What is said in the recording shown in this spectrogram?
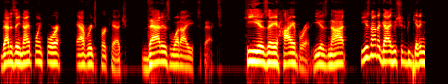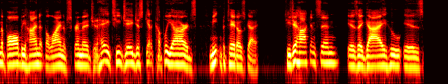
That is a 9.4 average per catch. That is what I expect. He is a hybrid. He is not he is not a guy who should be getting the ball behind at the line of scrimmage and hey TJ just get a couple yards, meat and potatoes guy. TJ Hockenson is a guy who is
